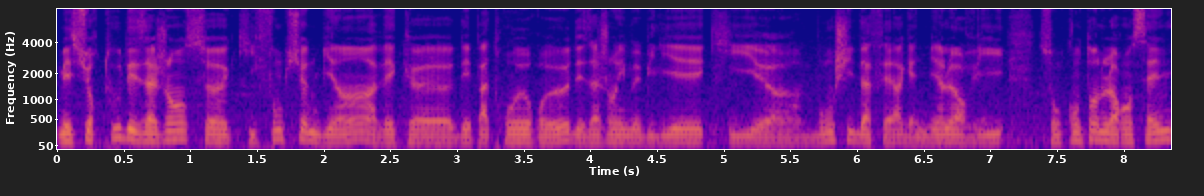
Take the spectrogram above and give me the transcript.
mais surtout des agences euh, qui fonctionnent bien, avec euh, des patrons heureux, des agents immobiliers qui ont un bon chiffre d'affaires, gagnent bien leur vie, sont contents de leur enseigne.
